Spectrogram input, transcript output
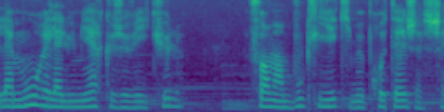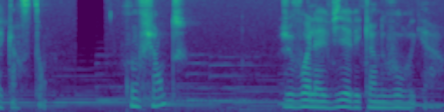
L'amour et la lumière que je véhicule forment un bouclier qui me protège à chaque instant. Confiante, je vois la vie avec un nouveau regard.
